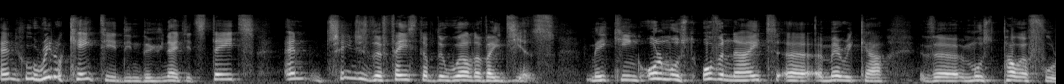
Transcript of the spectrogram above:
and who relocated in the United States and changed the face of the world of ideas making almost overnight uh, America the most powerful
